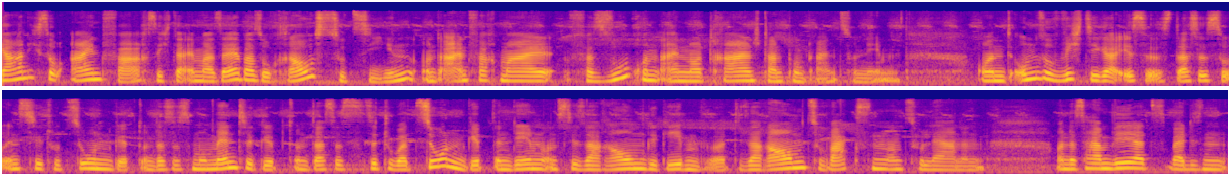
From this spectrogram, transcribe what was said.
gar nicht so einfach, sich da immer selber so rauszuziehen und einfach mal versuchen, einen neutralen Standpunkt einzunehmen. Und umso wichtiger ist es, dass es so Institutionen gibt und dass es Momente gibt und dass es Situationen gibt, in denen uns dieser Raum gegeben wird, dieser Raum zu wachsen und zu lernen. Und das haben wir jetzt bei diesen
